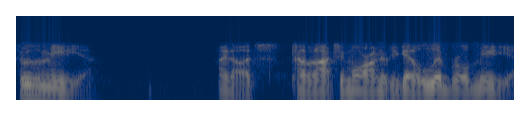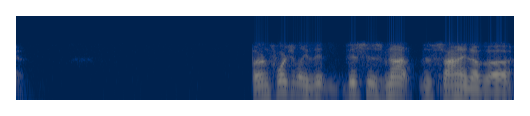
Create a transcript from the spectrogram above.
through the media. I know it's kind of an oxymoron if you get a liberal media. But unfortunately, this is not the sign of a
